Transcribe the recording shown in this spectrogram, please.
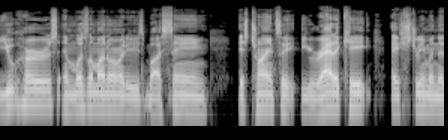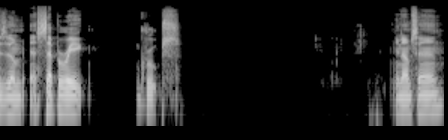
Uyghurs and Muslim minorities by saying it's trying to eradicate extremism and separate groups. You know what I'm saying?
